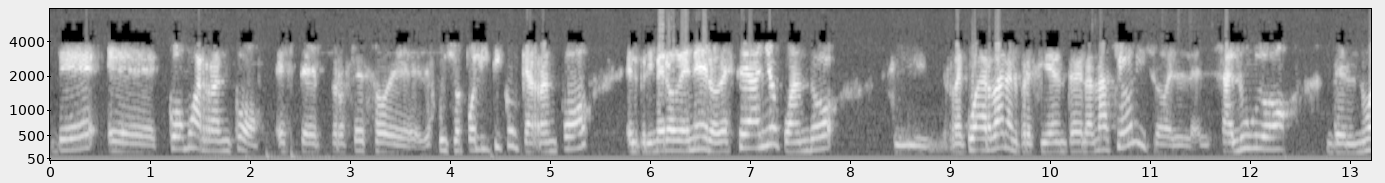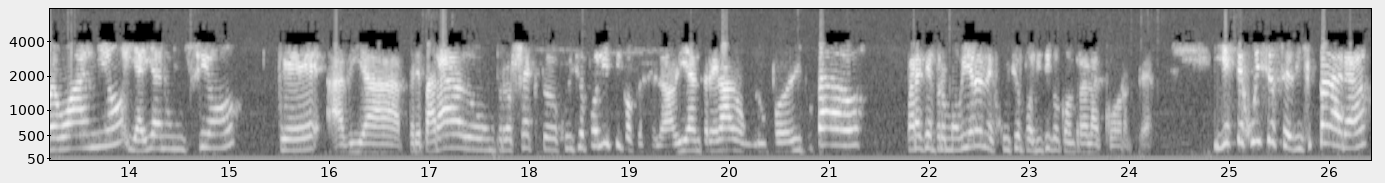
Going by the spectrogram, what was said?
de eh, cómo arrancó este proceso de, juicio político que arrancó el primero de enero de este año cuando, si recuerdan, el presidente de la nación hizo el, el saludo del nuevo año y ahí anunció que había preparado un proyecto de juicio político que se lo había entregado a un grupo de diputados para que promovieran el juicio político contra la Corte. Y este juicio se dispara...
